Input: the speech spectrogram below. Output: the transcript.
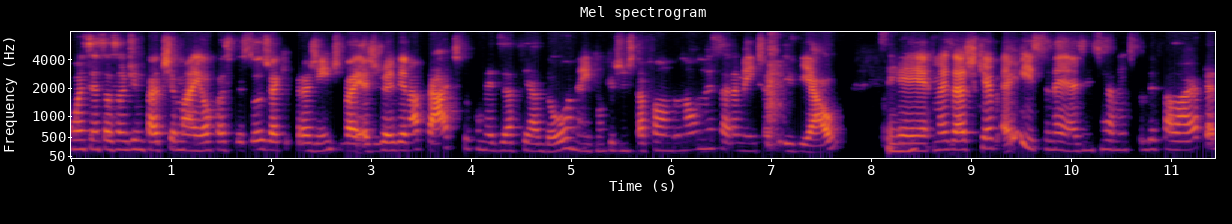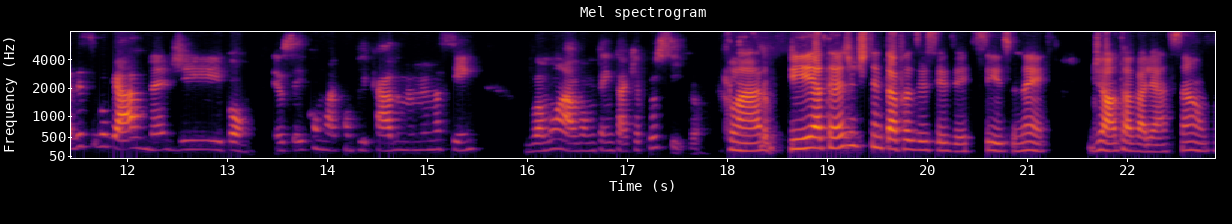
com a sensação de empatia maior com as pessoas, já que para a gente vai, a gente vai ver na prática como é desafiador, né? Então, o que a gente está falando não necessariamente é trivial, é, mas acho que é, é, isso, né? A gente realmente poder falar até desse lugar, né? De, bom, eu sei como é complicado, mas mesmo assim, vamos lá, vamos tentar que é possível. Claro, e até a gente tentar fazer esse exercício, né? De autoavaliação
